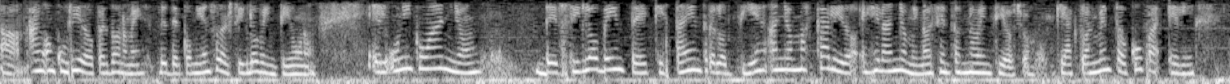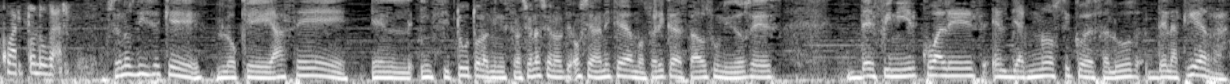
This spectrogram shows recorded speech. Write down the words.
ah, han ocurrido, perdóname, desde el comienzo del siglo XXI. El único año del siglo XX que está entre los 10 años más cálidos es el año 1998, que actualmente ocupa el cuarto lugar. Usted nos dice que lo que hace el Instituto, la Administración Nacional Oceánica y Atmosférica de Estados Unidos es definir cuál es el diagnóstico de salud de la Tierra.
